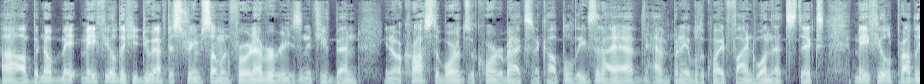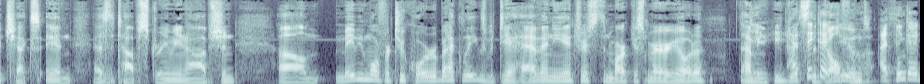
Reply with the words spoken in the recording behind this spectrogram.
Uh, but no, May- Mayfield, if you do have to stream someone for whatever reason, if you've been, you know, across the boards with quarterbacks in a couple leagues that I have, haven't been able to quite find one that sticks, Mayfield probably checks in as the top streaming option. Um, maybe more for two quarterback leagues, but do you have any interest in Marcus Mariota? I mean, he gets the Dolphins. I, I think I,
